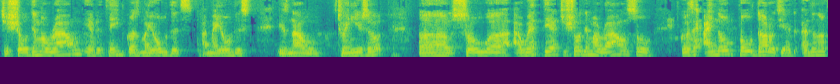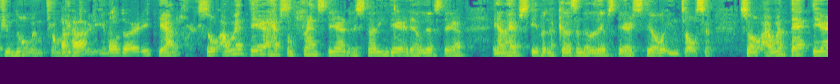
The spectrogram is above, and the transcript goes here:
to show them around everything because my oldest my oldest is now 20 years old. Uh, so uh, I went there to show them around. So because I, I know Paul Dorothy, I, I don't know if you know him from Uh-huh. Victory. You know? Paul Doherty? Yeah. So I went there. I have some friends there that are studying there, that lives there. And I have even a cousin that lives there still in Tulsa. So I went back there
